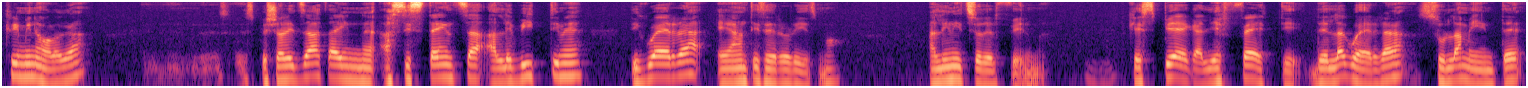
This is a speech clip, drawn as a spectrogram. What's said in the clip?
criminologa eh, specializzata in assistenza alle vittime di guerra e antiterrorismo all'inizio del film che spiega gli effetti della guerra sulla mente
